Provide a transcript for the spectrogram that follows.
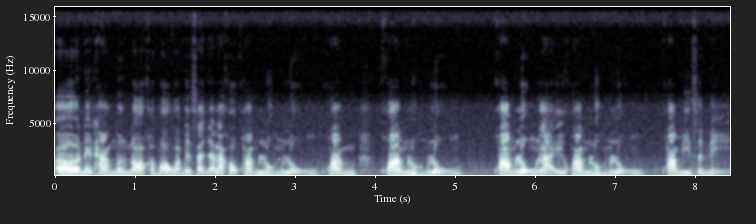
เออในทางเมืองนอกเขามองว่าเป็นสัญลักษณ์ของความลุ่มหลง ความความลุ่มหลง ความหลงไหล ความลุ่มหลง ความมีเสน่ห์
